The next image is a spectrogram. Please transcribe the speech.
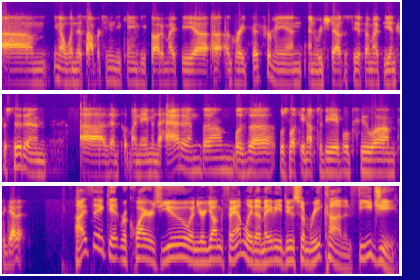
um, you know, when this opportunity came, he thought it might be a, a great fit for me, and and reached out to see if I might be interested, and uh, then put my name in the hat, and um, was uh, was lucky enough to be able to um, to get it. I think it requires you and your young family to maybe do some recon in Fiji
